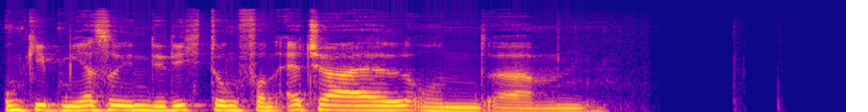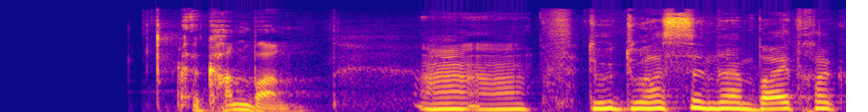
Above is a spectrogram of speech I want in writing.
und geht mehr so in die Richtung von Agile und ähm, Kanban. Du, du hast in deinem Beitrag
